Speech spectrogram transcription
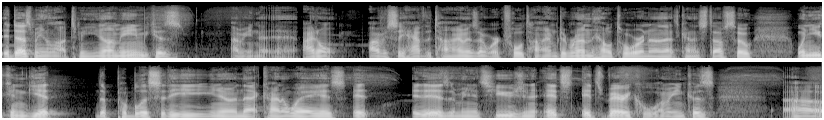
It does mean a lot to me. You know what I mean? Because I mean, I don't obviously have the time as I work full time to run the Hell Tour and all that kind of stuff. So when you can get the publicity, you know, in that kind of way, is it it is. I mean, it's huge and it's it's very cool. I mean, because uh,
